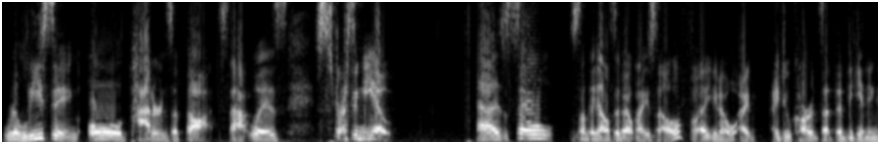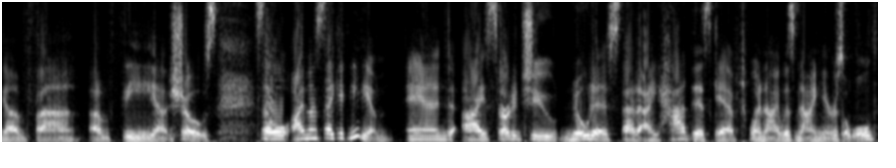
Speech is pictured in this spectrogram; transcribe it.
releasing old patterns of thoughts that was stressing me out. Uh, so something else about myself, uh, you know, I, I do cards at the beginning of, uh, of the uh, shows. So I'm a psychic medium, and I started to notice that I had this gift when I was nine years old.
